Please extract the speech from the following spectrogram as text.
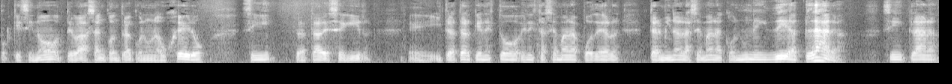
porque si no te vas a encontrar con un agujero, ¿sí? Trata de seguir eh, y tratar que en, esto, en esta semana poder terminar la semana con una idea clara, ¿sí? Clara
